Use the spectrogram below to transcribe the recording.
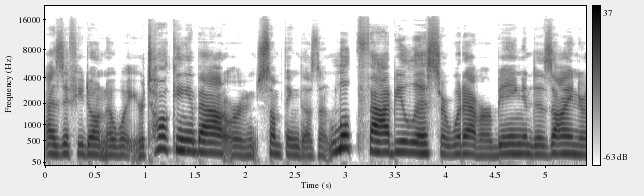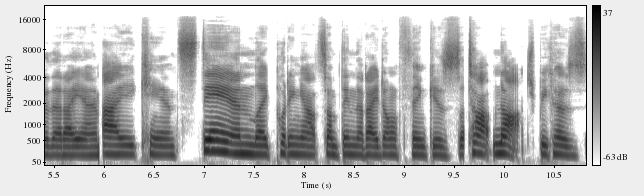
as if you don't know what you're talking about or something doesn't look fabulous or whatever. Being a designer that I am, I can't stand like putting out something that I don't think is top notch because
